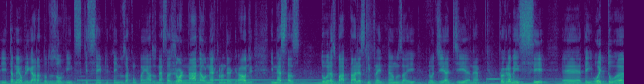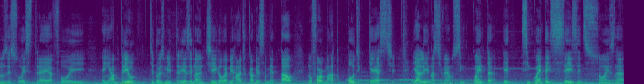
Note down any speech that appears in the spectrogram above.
E também obrigado a todos os ouvintes que sempre têm nos acompanhado nessa jornada ao Necro Underground e nessas duras batalhas que enfrentamos aí no dia a dia, né? O programa em si é, tem oito anos e sua estreia foi em abril de 2013 na antiga web rádio Cabeça Metal, no formato podcast. E ali nós tivemos 50 e 56 edições, né?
